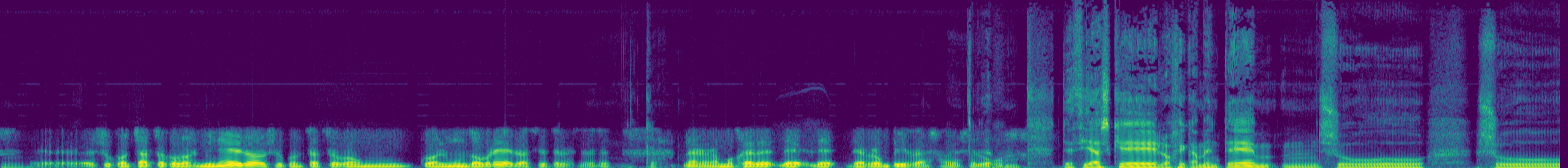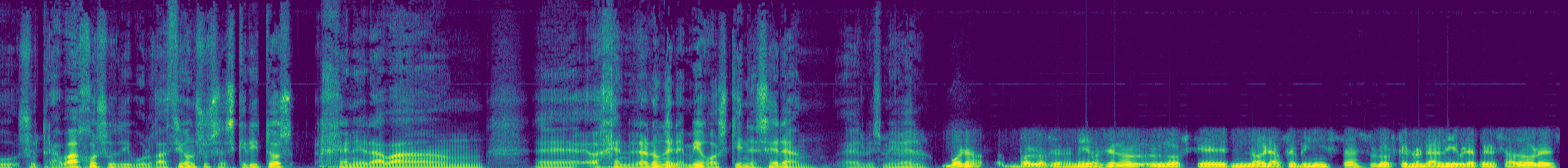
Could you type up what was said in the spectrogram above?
eh, su contacto con los mineros, su contacto con, con el mundo obrero, etcétera, etcétera. Bueno, una mujer de, de, de desde luego. Decías que, lógicamente, mm, su, su, su trabajo, su divulgación, sus escritos generaban eh, generaron enemigos. ¿Quiénes eran, eh, Luis Miguel? Bueno, pues los enemigos eran los que no eran feministas, los que no eran librepensadores,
